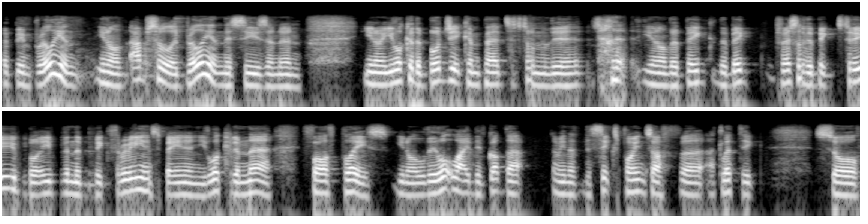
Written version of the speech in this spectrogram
have been brilliant. You know, absolutely brilliant this season. And you know, you look at the budget compared to some of the, you know, the big the big especially the big two, but even the big three in Spain, and you look at them there, fourth place. You know, they look like they've got that. I mean, the, the six points off uh, Athletic. So,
